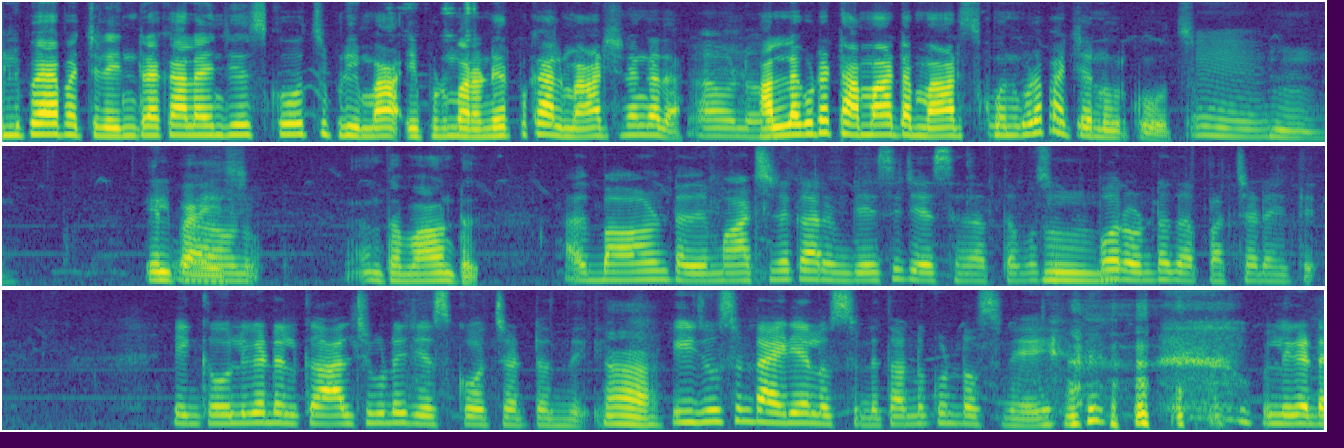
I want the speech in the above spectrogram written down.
ఉల్లిపాయ పచ్చడి ఎన్ని రకాలైన చేసుకోవచ్చు. ఇప్పుడు ఇప్పుడు మనం మిరపకాయలు మార్చినాం కదా. అల్ల కూడా టమాటా మార్చుకొని కూడా పచ్చడి నూరుకోవచ్చు వేసి. అంత బాగుంటుంది. అది బాగుంటుంది. మార్చిన కారం చేసి చేస్తుంది అత్తమ్మ. సూపర్ ఉంటుంది ఆ పచ్చడి అయితే ఇంకా ఉల్లిగడ్డలు కాల్చి కూడా చేసుకోవచ్చు అట్టుంది. ఇవి చూస్తుంటే ఐడియాలు వస్తున్నాయి తన్నుకుంటూ వస్తున్నాయి. ఉల్లిగడ్డ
